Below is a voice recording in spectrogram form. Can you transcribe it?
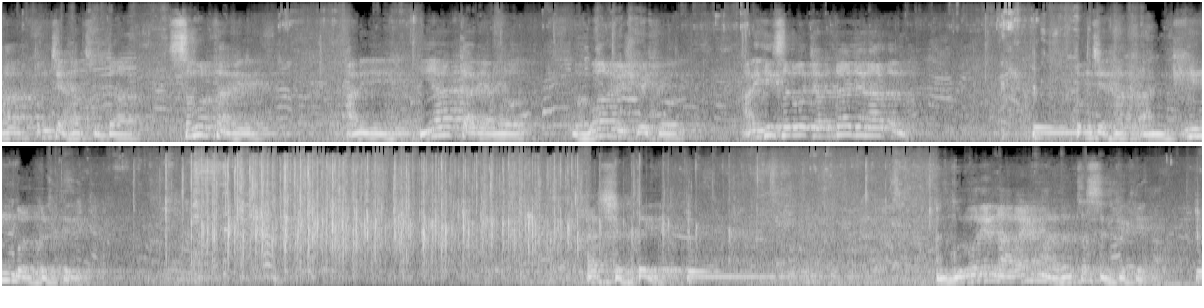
हात तुमचे हात सुद्धा समर्थ आहेत आणि या कार्यामुळं भगवान विश्वेश्वर आणि ही सर्व जनता जनार्दन तुमचे हात आणखीन बळकट हा शब्द आहे. आणि गुरुवारी नारायण महाराजांचा संकेत आहे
